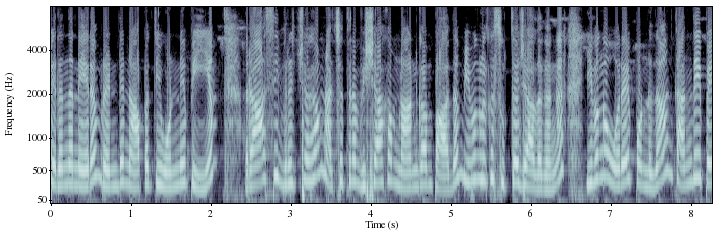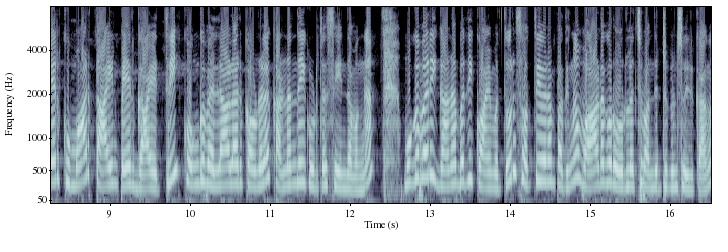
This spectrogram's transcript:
பிறந்த நேரம் ரெண்டு நாற்பத்தி ஒன்று பிஎம் ராசி விருச்சகம் நட்சத்திரம் விஷாகம் நான்காம் பாதம். இவங்களுக்கு சுத்த ஜாதகங்க. இவங்க ஒரே பொண்ணு தான் தந்தை பெயர் குமார் தாயின் பெயர் காயத்ரி. கொங்கு வெள்ளாளர் கவுண்டில் கண்ணந்தை கொடுத்த சேர்ந்தவங்க. முகவரி கணபதி கோயம்புத்தூர். சொத்து விவரம் பார்த்தீங்கன்னா வாடகை ஒரு லட்சம் வந்துட்டு இருக்குன்னு சொல்லியிருக்காங்க.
